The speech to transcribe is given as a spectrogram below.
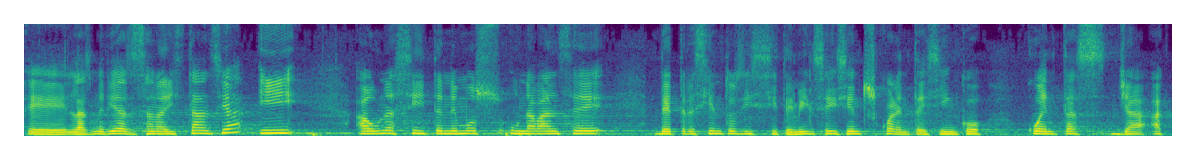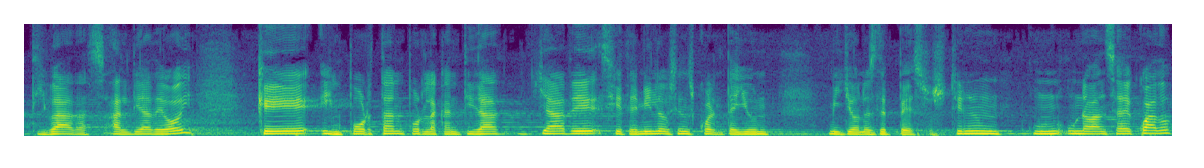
eh, las medidas de sana distancia y aún así tenemos un avance de 317.645 cuentas ya activadas al día de hoy, que importan por la cantidad ya de 7.941 millones de pesos. Tiene un, avance adecuado,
